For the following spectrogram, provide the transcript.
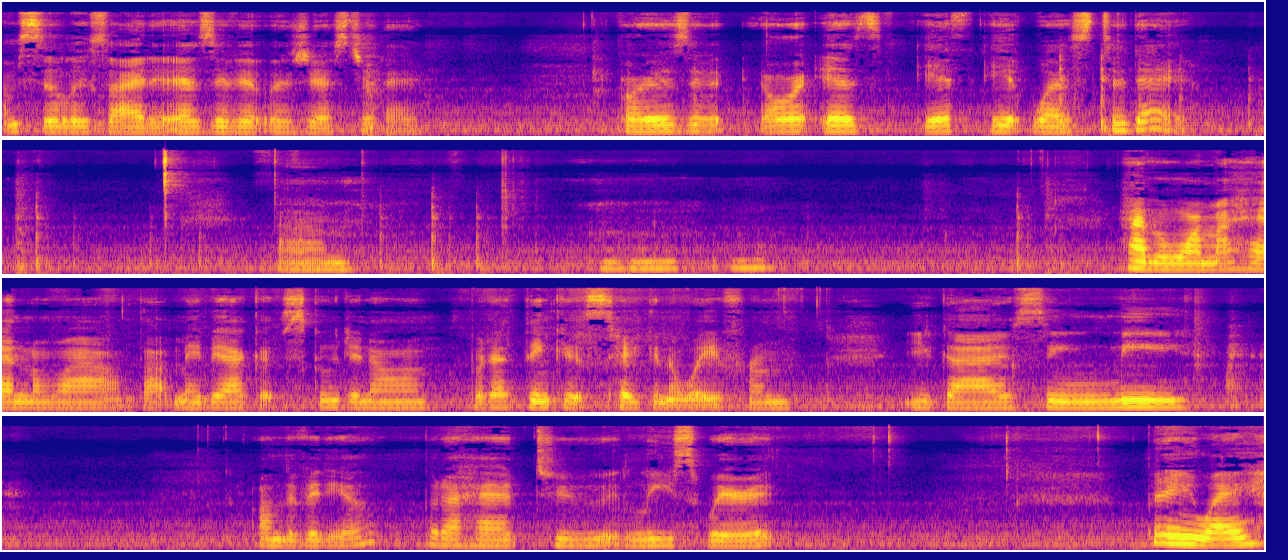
I'm still excited as if it was yesterday. Or is it or as if it was today. Um mm -hmm. Haven't worn my hat in a while. Thought maybe I could scoot it on. But I think it's taken away from you guys seeing me on the video. But I had to at least wear it. But anyway,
